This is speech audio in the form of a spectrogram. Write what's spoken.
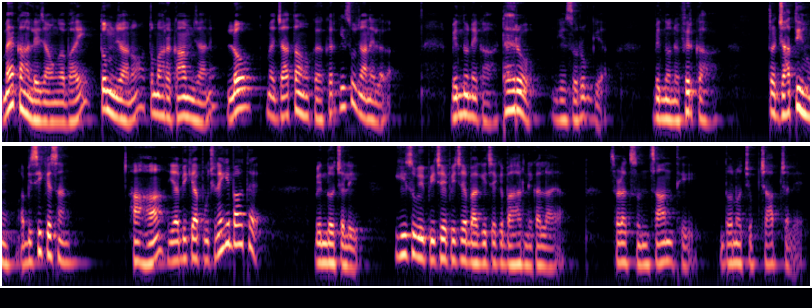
मैं कहाँ ले जाऊँगा भाई? तुम जानो, तुम्हारा काम जाने। लो, मैं जाता हूँ, कहकर घीसू जाने लगा। बिंदु ने कहा, ठहरो। घीसू रुक गया। बिंदु ने फिर कहा तो जाती हूँ, अब इसी के संग? हाँ हाँ यह भी क्या पूछने की बात है? बिंदु चली। घीसू भी पीछे पीछे बागीचे के बाहर निकल आया। सड़क सुनसान थी, दोनों चुपचाप चले।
